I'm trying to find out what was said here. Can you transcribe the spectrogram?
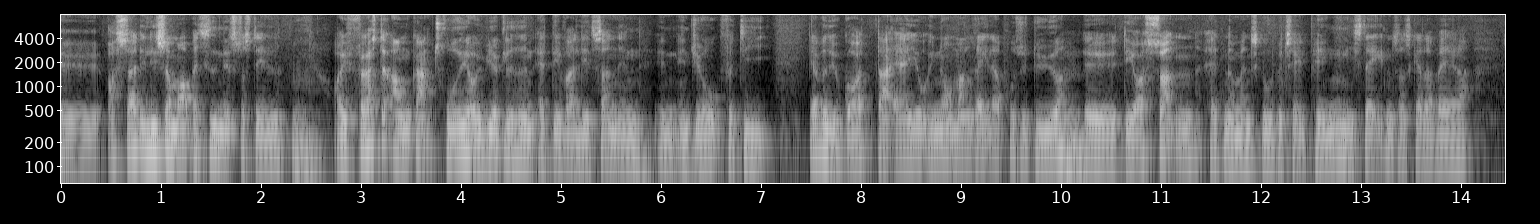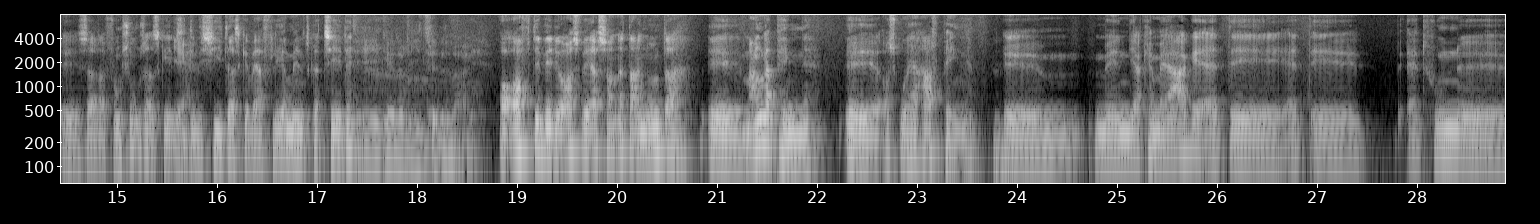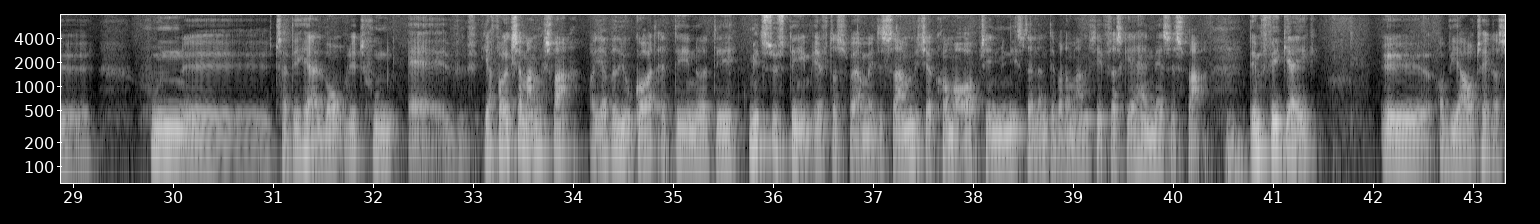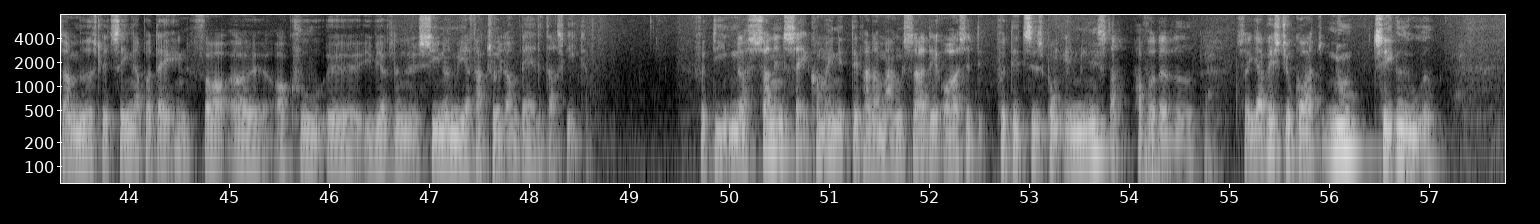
Øh, og så er det ligesom om, at tiden lidt står stille. Mm. Og i første omgang troede jeg jo i virkeligheden, at det var lidt sådan en, en, en joke, fordi jeg ved jo godt, der er jo enormt mange regler og procedurer. Mm. Øh, det er også sådan, at når man skal udbetale penge i staten, så skal der være øh, så er der funktionsadskillelse, ja. det vil sige, at der skal være flere mennesker til det. Det er ikke let at lige til det, nej. Og ofte vil det også være sådan, at der er nogen, der øh, mangler pengene, øh, og skulle have haft pengene. Mm. Øh, men jeg kan mærke, at, øh, at, øh, at hun... Øh, hun øh, tager det her alvorligt. Hun, øh, jeg får ikke så mange svar, og jeg ved jo godt, at det er noget af det, mit system efterspørger med det samme. Hvis jeg kommer op til en minister eller en departementchef, så skal jeg have en masse svar. Mm. Dem fik jeg ikke. Øh, og vi aftaler så at mødes lidt senere på dagen for øh, at kunne øh, i virkeligheden sige noget mere faktuelt om, hvad er det, der er sket. Fordi når sådan en sag kommer ind i et departement, så er det også på det tidspunkt, en minister har fået det at vide. Så jeg vidste jo godt, nu tækket ud.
